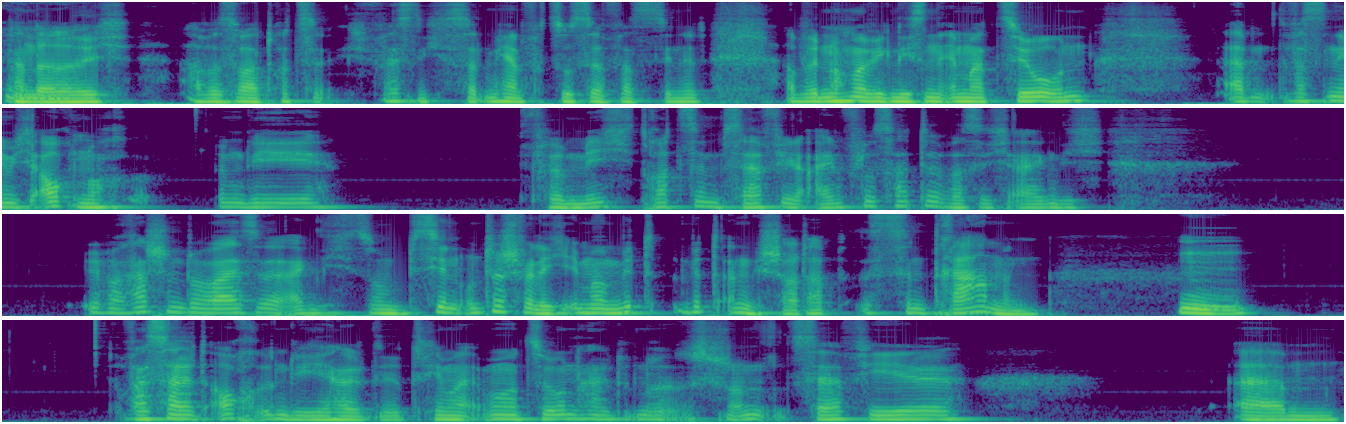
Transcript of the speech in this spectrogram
Dann Mhm. dadurch. Aber es war trotzdem, ich weiß nicht, es hat mich einfach zu sehr fasziniert. Aber nochmal wegen diesen Emotionen, ähm, was nämlich auch noch irgendwie für mich trotzdem sehr viel Einfluss hatte, was ich eigentlich überraschenderweise eigentlich so ein bisschen unterschwellig immer mit, mit angeschaut habe, es sind Dramen. Hm. Was halt auch irgendwie halt Thema Emotionen halt schon sehr viel ähm,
